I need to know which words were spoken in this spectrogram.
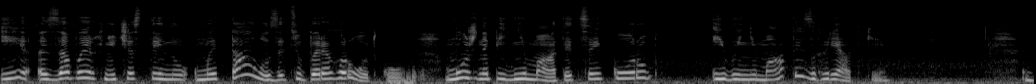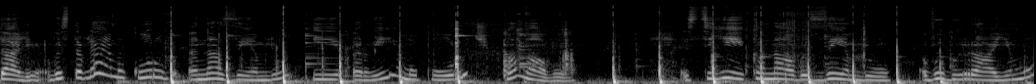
І за верхню частину металу, за цю перегородку, можна піднімати цей короб і винімати з грядки. Далі виставляємо короб на землю і риємо поруч канаву. З цієї канави землю вибираємо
